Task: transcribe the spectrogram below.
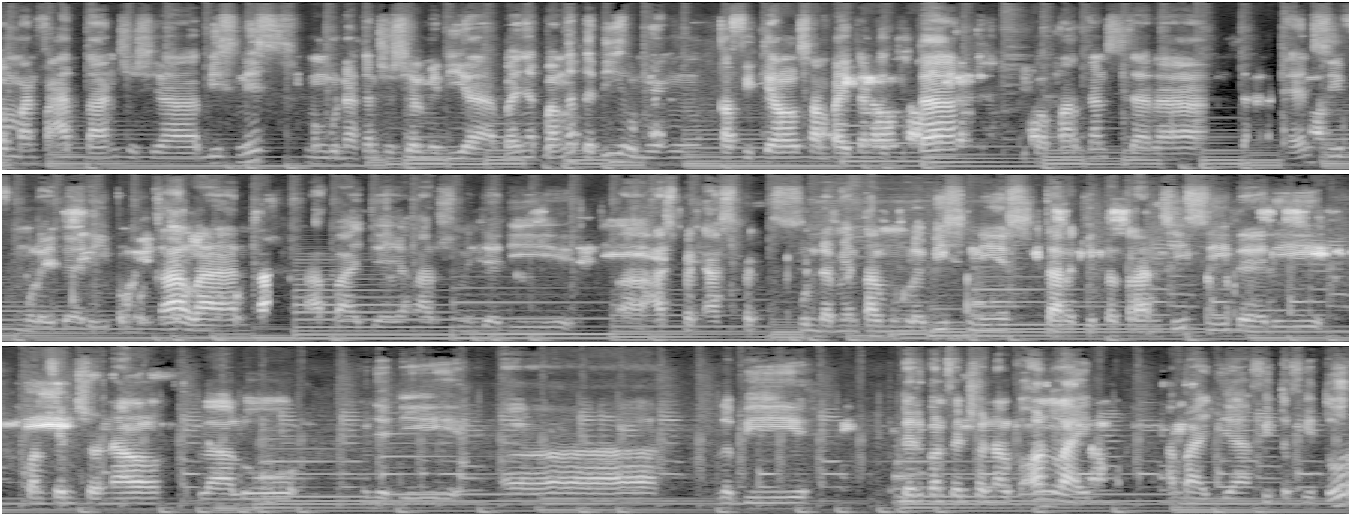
pemanfaatan sosial bisnis menggunakan sosial media. Banyak banget tadi ilmu yang sampaikan ke kita dipaparkan secara komprehensif mulai dari pembekalan apa aja yang harus menjadi uh, aspek-aspek uh, fundamental memulai bisnis, cara kita transisi dari konvensional lalu menjadi uh, lebih dari konvensional ke online apa aja fitur-fitur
